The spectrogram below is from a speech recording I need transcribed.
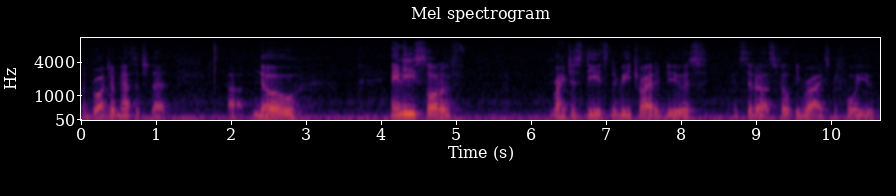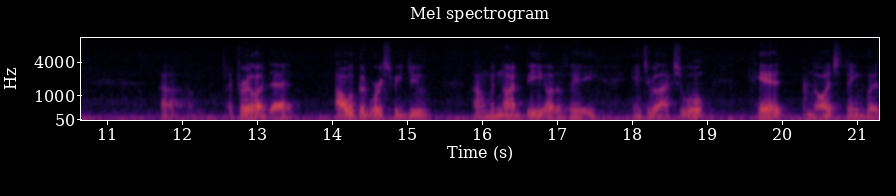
that brought your message that uh, no any sort of righteous deeds that we try to do is considered as filthy rags before you. Um, I pray, Lord, that our good works we do um, would not be out of a intellectual head knowledge thing, but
